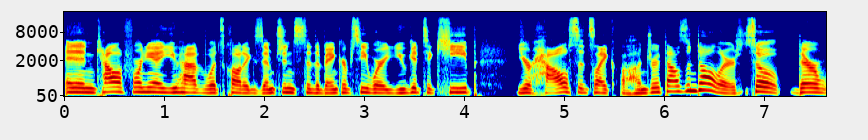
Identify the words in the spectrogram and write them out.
In California, you have what's called exemptions to the bankruptcy, where you get to keep your house. It's like a hundred thousand dollars. So they're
